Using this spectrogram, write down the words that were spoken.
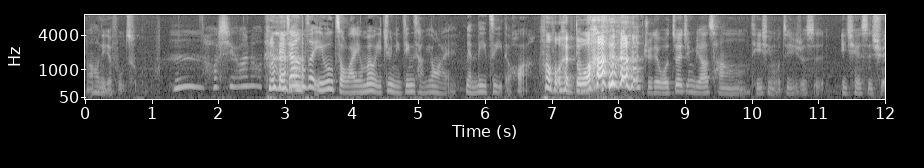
然后你的付出。嗯，好喜欢哦！你这样这一路走来，有没有一句你经常用来勉励自己的话？我很多啊。我觉得我最近比较常提醒我自己，就是一切是选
